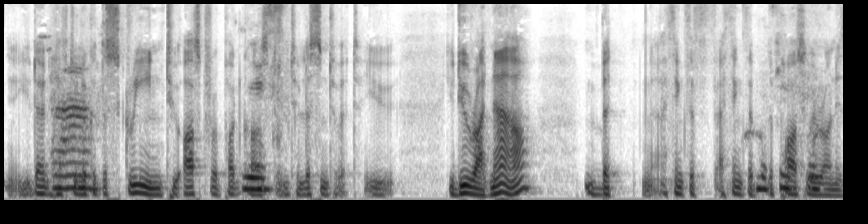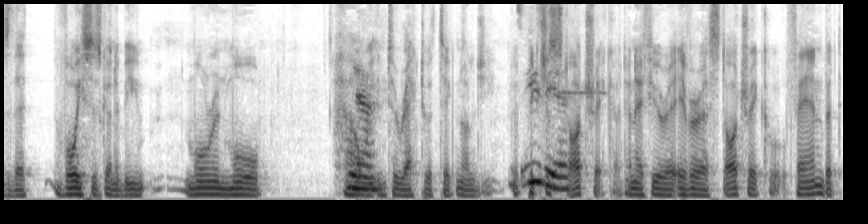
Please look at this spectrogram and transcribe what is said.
You don't have to look ah. at the screen to ask for a podcast yes. and to listen to it. You you do right now, but I think the I think the, the, the path we're on is that voice is going to be more and more how yeah. we interact with technology. It's Picture easier. Star Trek. I don't know if you're ever a Star Trek fan, but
